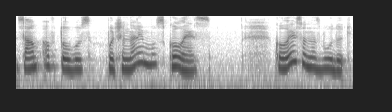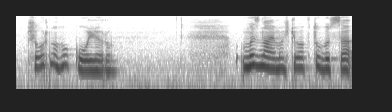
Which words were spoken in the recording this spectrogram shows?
сам автобус. Починаємо з колес. Колеса у нас будуть чорного кольору. Ми знаємо, що у автобуса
